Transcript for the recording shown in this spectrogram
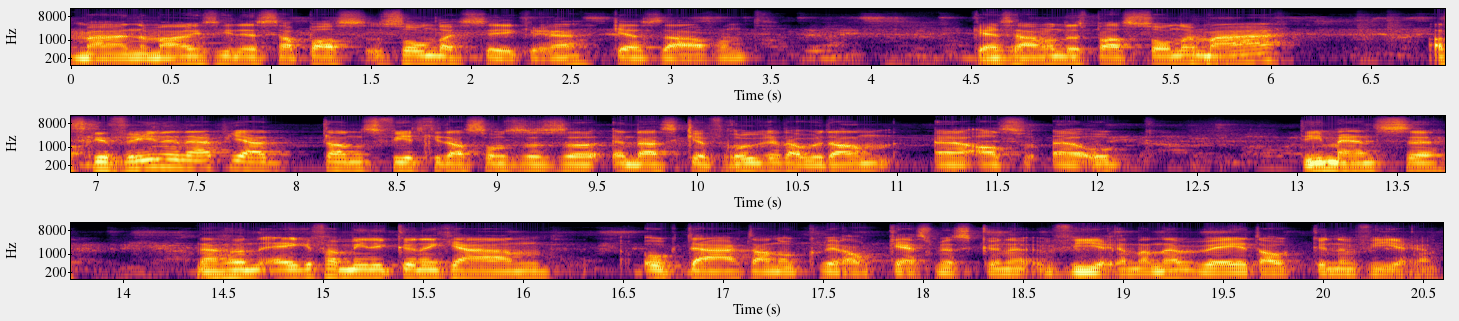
Maar normaal gezien is dat pas zondag zeker, hè? Kerstavond. Kerstavond is pas zondag, maar als je vrienden hebt, ja, dan viert je dat soms dus, uh, vroeger, dat we dan uh, als uh, ook die mensen naar hun eigen familie kunnen gaan, ook daar dan ook weer al kerstmis kunnen vieren. Dan hebben wij het al kunnen vieren.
